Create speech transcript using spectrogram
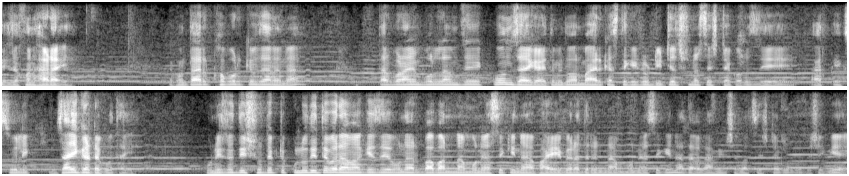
এই যখন হারায়। এখন তার খবর কেউ জানে না। তারপর আমি বললাম যে, কোন জায়গায়? তুমি তোমার মায়ের কাছ থেকে একটু ডিটেলস শোনার চেষ্টা করো যে অ্যাকচুয়ালি জায়গাটা কোথায়? উনি যদি শুধু একটু ক্লু দিতে পারে আমাকে যে, ওনার বাবার নাম মনে আছে কিনা, ভাই বেড়াদারের নাম মনে আছে কিনা, তাহলে আমি ইনশাল্লাহ চেষ্টা করব দেশে গিয়ে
